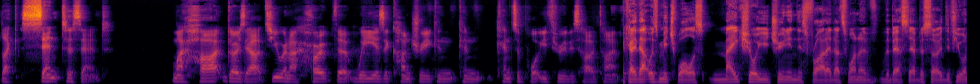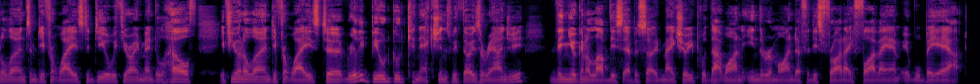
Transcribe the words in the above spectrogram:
like cent to cent, my heart goes out to you and I hope that we as a country can can can support you through this hard time. Okay, that was Mitch Wallace. Make sure you tune in this Friday. That's one of the best episodes if you want to learn some different ways to deal with your own mental health. If you want to learn different ways to really build good connections with those around you, then you're going to love this episode. Make sure you put that one in the reminder for this Friday, 5 a.m. It will be out.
